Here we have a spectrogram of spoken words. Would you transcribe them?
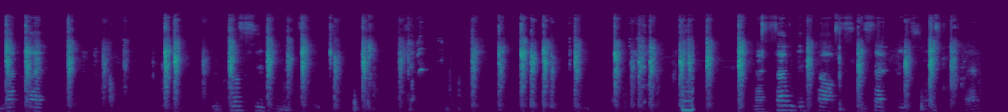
d'après la somme des forces qui s'appliquent sur le système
